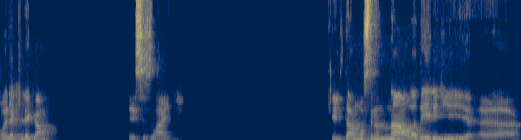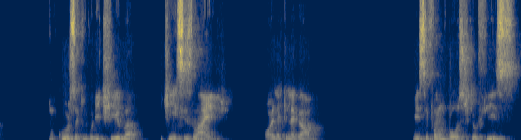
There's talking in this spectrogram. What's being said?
Olha que legal esse slide. Ele estava mostrando na aula dele de, uh, no curso aqui em Curitiba e tinha esse slide. Olha que legal. Esse foi um post que eu fiz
